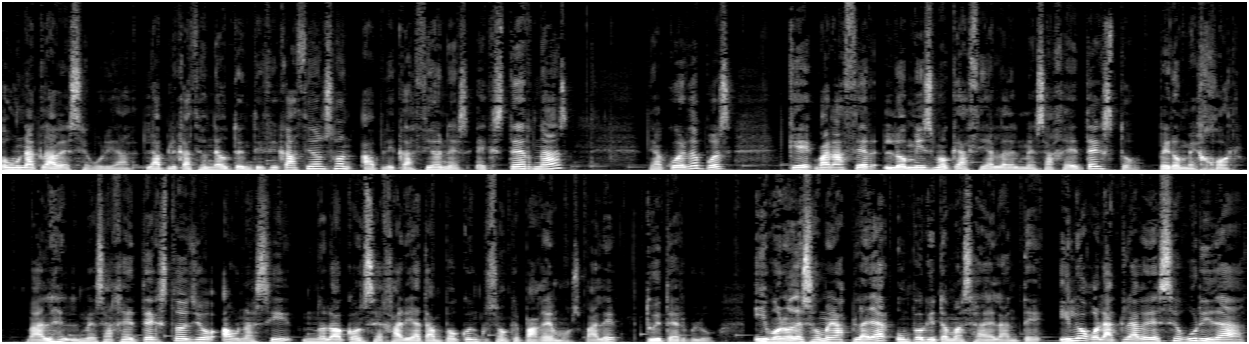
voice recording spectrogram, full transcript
o una clave de seguridad. La aplicación de autentificación son aplicaciones externas, ¿de acuerdo? Pues que van a hacer lo mismo que hacía la del mensaje de texto, pero mejor, ¿vale? El mensaje de texto yo aún así no lo aconsejaría tampoco, incluso aunque paguemos, ¿vale? Twitter Blue. Y bueno, de eso me voy a explayar un poquito más adelante. Y luego la clave de seguridad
